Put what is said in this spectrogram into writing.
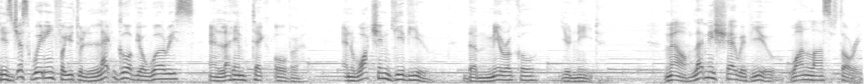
He's just waiting for you to let go of your worries and let Him take over, and watch Him give you the miracle you need. Now, let me share with you one last story.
